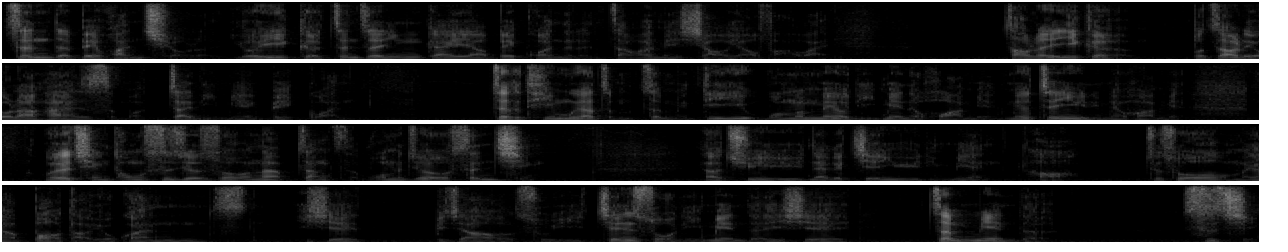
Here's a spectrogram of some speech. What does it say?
真的被换球了，有一个真正应该要被关的人在外面逍遥法外，找了一个不知道流浪汉还是什么在里面被关。这个题目要怎么证明？第一，我们没有里面的画面，没有监狱里面画面，我就请同事就是说，那这样子我们就申请要去那个监狱里面，好，就说我们要报道有关一些比较属于监所里面的一些正面的事情。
